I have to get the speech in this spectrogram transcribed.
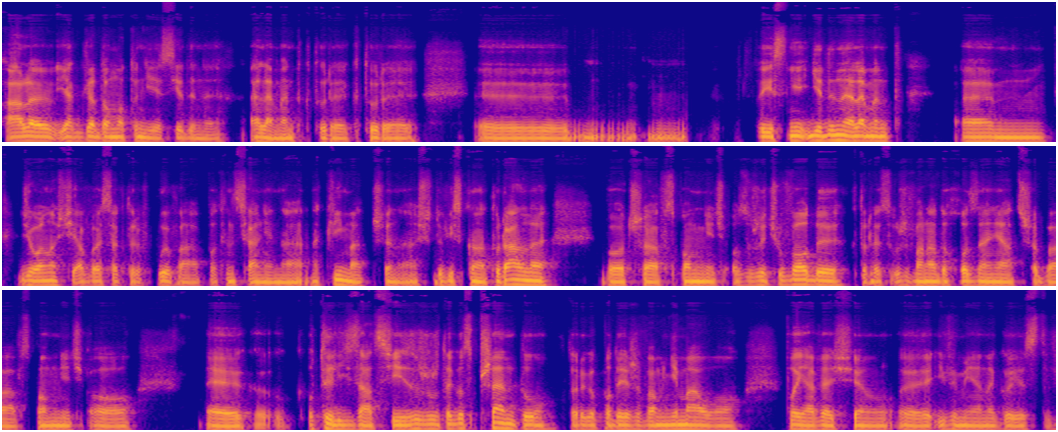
ale jak wiadomo, to nie jest jedyny element, który, który to jest jedyny element działalności AWS-a, który wpływa potencjalnie na, na, klimat czy na środowisko naturalne, bo trzeba wspomnieć o zużyciu wody, która jest używana do chłodzenia, trzeba wspomnieć o utylizacji zużytego sprzętu, którego podejrzewam niemało pojawia się i wymienianego jest w,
